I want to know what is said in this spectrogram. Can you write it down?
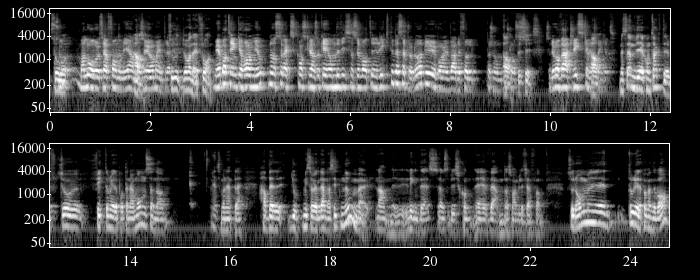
Så, Så man lovar att träffa honom igen, ja, men så gör man inte det. så drar man därifrån. Men jag bara tänker, har de gjort någon slags konsekvens? Okej, om det visar sig vara en riktig desertör, då hade det ju varit en värdefull person Ja, förstås. precis. Så det var värt risken helt Ja, enkelt. men sen via kontakter så fick de reda på att den här Monsen då, som han hette, hade gjort misstag att lämna sitt nummer när han ringde Sönsterbys eh, vän då, som han ville träffa. Så de eh, tog reda på vem det var,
